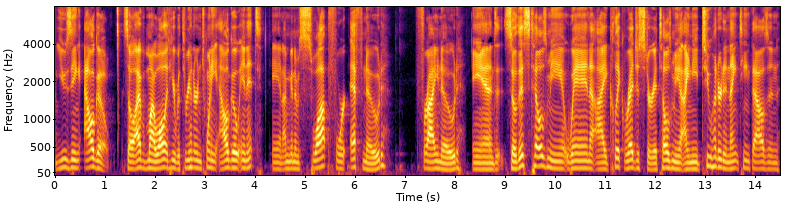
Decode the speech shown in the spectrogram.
using Algo. So I have my wallet here with 320 Algo in it, and I'm going to swap for F node, Fry node. And so this tells me when I click register, it tells me I need 219,000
